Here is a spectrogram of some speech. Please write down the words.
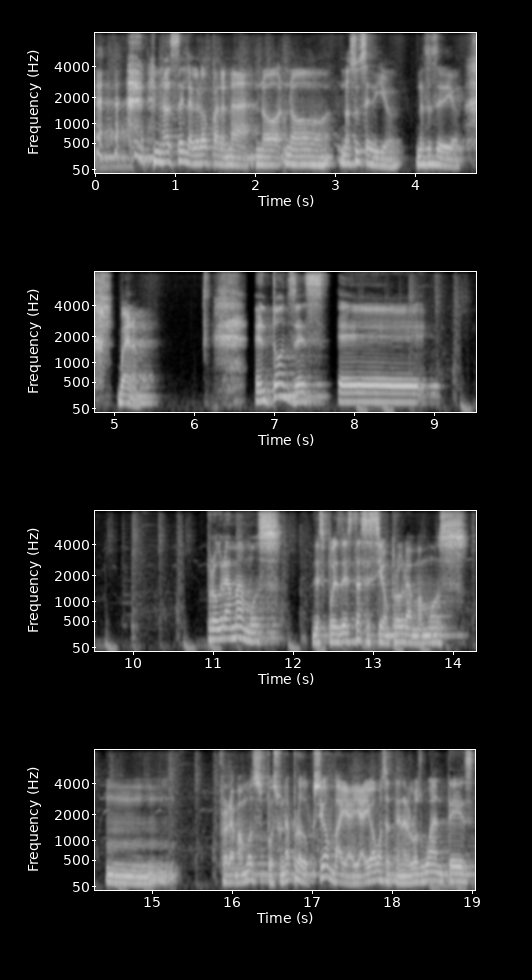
no se logró para nada. No, no, no sucedió. No sucedió. Bueno, entonces, eh, programamos, después de esta sesión, programamos... Mm, programamos pues una producción, vaya, ya íbamos a tener los guantes,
